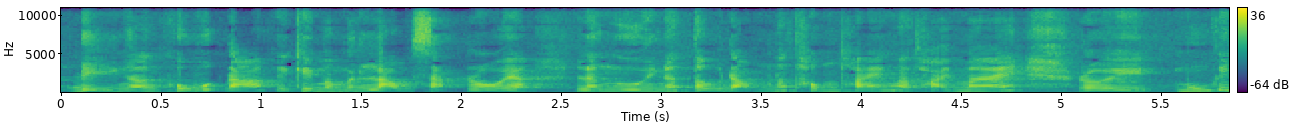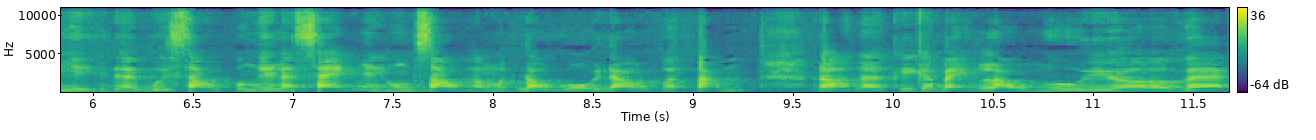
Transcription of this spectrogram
tích điện ở khu vực đó thì khi mà mình lau sạch rồi á là người nó tự động nó thông thoáng và thoải mái. Rồi muốn cái gì thì để bữa sau có nghĩa là sáng ngày hôm sau hắn bắt đầu gội đầu và tắm. Đó là khi các bạn lau người ờ, và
